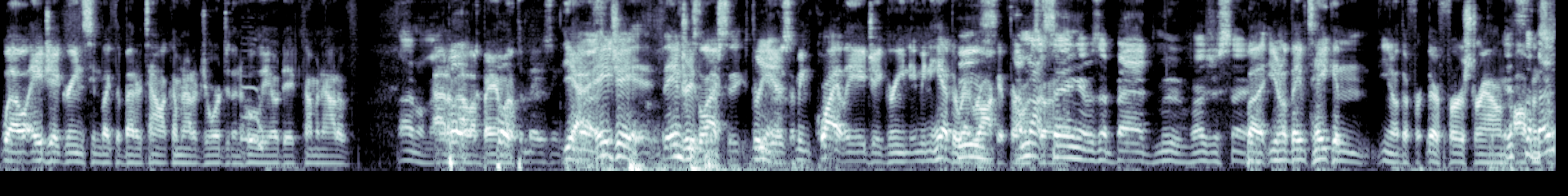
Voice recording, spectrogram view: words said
Well, AJ Green seemed like the better talent coming out of Georgia than Julio did coming out of I don't know. out of Both, Alabama. both amazing. Yeah, Yeah. AJ. The injuries the last three Yeah. years. I mean, quietly, AJ Green. I mean, he had the red He's- rocket thrown. I'm not to saying it was a bad move. I was just saying. but you know they've taken you know the, their first round it's the Bengals,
